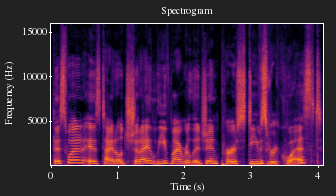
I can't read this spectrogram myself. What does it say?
This one is titled "Should I Leave My Religion Per Steve's Request?"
